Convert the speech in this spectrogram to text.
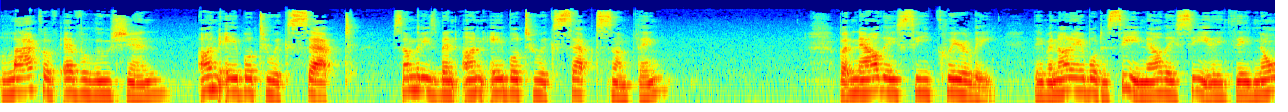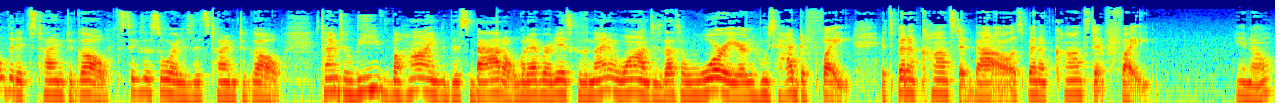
lack of evolution, unable to accept. Somebody's been unable to accept something, but now they see clearly. They've been unable to see. Now they see. They, they know that it's time to go. Six of Swords is it's time to go. It's time to leave behind this battle, whatever it is. Because the Nine of Wands is that's a warrior who's had to fight. It's been a constant battle. It's been a constant fight. You know?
